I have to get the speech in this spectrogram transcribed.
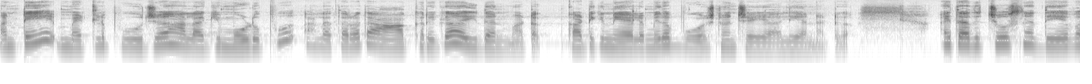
అంటే మెట్ల పూజ అలాగే ముడుపు అలా తర్వాత ఆఖరిగా ఇదనమాట కటిక నేల మీద భోజనం చేయాలి అన్నట్టుగా. అయితే అది చూసిన దేవ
